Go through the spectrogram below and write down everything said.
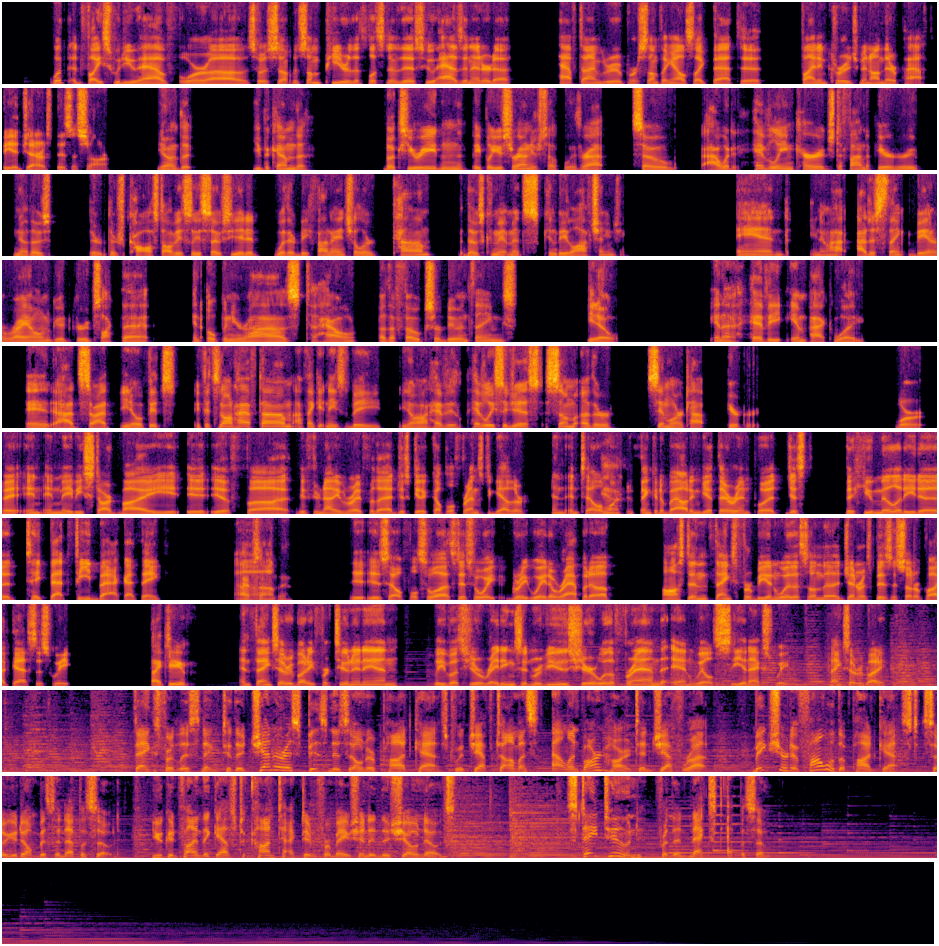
What advice would you have for uh, sort of some some peer that's listening to this who hasn't entered a halftime group or something else like that to find encouragement on their path to be a generous business owner? you know that you become the books you read and the people you surround yourself with right so i would heavily encourage to find a peer group you know those there, there's cost obviously associated whether it be financial or time but those commitments can be life changing and you know I, I just think being around good groups like that and open your eyes to how other folks are doing things you know in a heavy impact way and I'd so I you know if it's if it's not halftime, I think it needs to be you know I'd heavily heavily suggest some other similar type peer group. Or and, and maybe start by if uh, if you're not even ready for that, just get a couple of friends together and, and tell them Yeah. what you're thinking about and get their input. Just the humility to take that feedback, I think, uh, Absolutely. is helpful. So that's just a way, great way to wrap it up. Austin, thanks for being with us on the Generous Business Owner podcast this week. Thank you. And thanks everybody for tuning in. Leave us your ratings and reviews, share it with a friend, and we'll see you next week. Thanks, everybody. Thanks for listening to the Generous Business Owner Podcast with Jeff Thomas, Alan Barnhart, and Jeff Rutt. Make sure to follow the podcast so you don't miss an episode. You can find the guest contact information in the show notes. Stay tuned for the next episode.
